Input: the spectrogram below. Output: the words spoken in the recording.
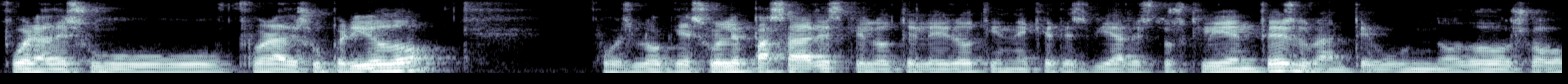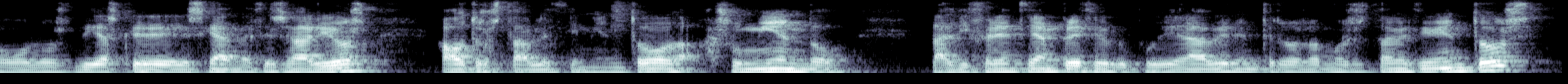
fuera, de su, fuera de su periodo pues lo que suele pasar es que el hotelero tiene que desviar estos clientes durante uno, dos o los días que sean necesarios a otro establecimiento, asumiendo la diferencia en precio que pudiera haber entre los ambos establecimientos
